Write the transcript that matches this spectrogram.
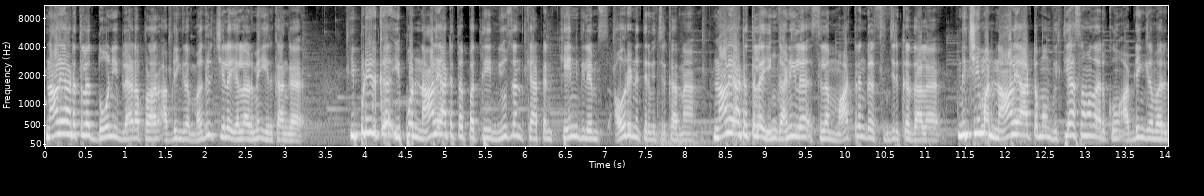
நாளைய இடத்துல தோனி விளையாட போறார் அப்படிங்கிற மகிழ்ச்சியில எல்லாருமே இருக்காங்க. இப்படி இருக்க இப்போ நாளை ஆட்டத்தை பத்தி New Zealand captain Kane Williams அவர் என்ன தெரிவிச்சிருக்காருன்னா நாளை ஆட்டத்துல எங்க அணியில சில மாற்றங்கள் செஞ்சிருக்கிறதால நிச்சயமா நாளை ஆட்டமும் வித்தியாசமா தான் இருக்கும் அப்படிங்கிற மாதிரி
